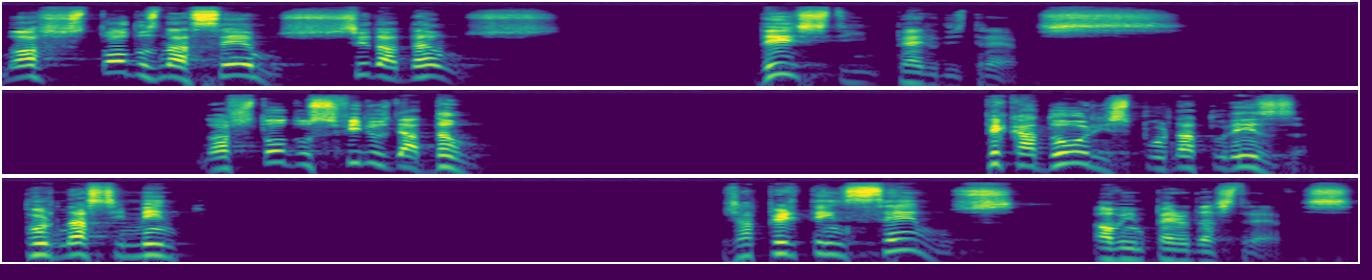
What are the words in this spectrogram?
nós todos nascemos cidadãos deste império de trevas. Nós todos filhos de Adão, pecadores por natureza, por nascimento. Já pertencemos ao império das trevas.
